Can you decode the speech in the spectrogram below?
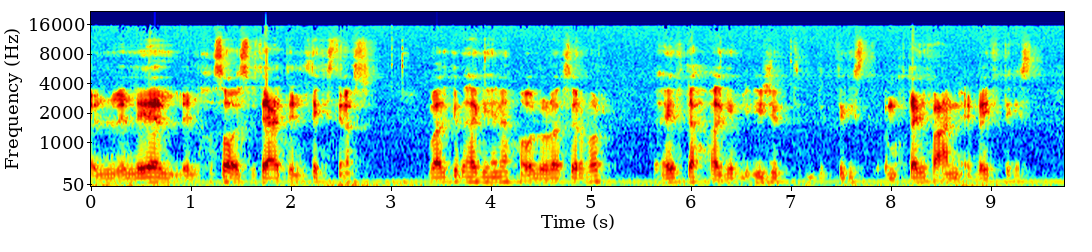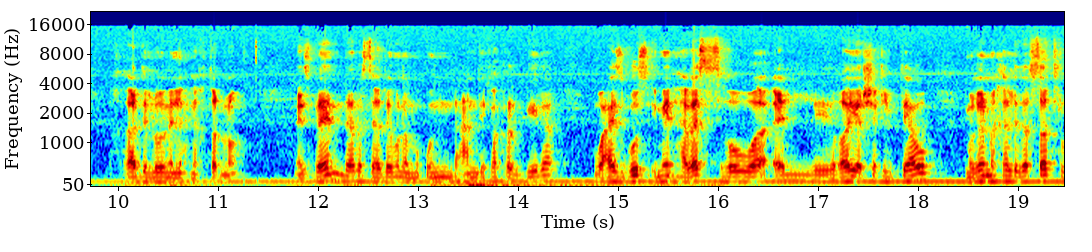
اللي هي الخصائص بتاعة ال text نفسه. وبعد كده هاجي هنا هقول له live server هيفتح وهيجيب لي ايجيبت بال text مختلف عن بقية ال text. خد اللون اللي إحنا اخترناه. اسبان ده بستخدمه لما يكون عندي فقرة كبيرة وعايز جزء منها بس هو اللي يغير الشكل بتاعه من غير ما اخلي ده سطر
